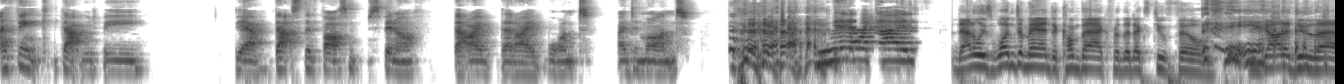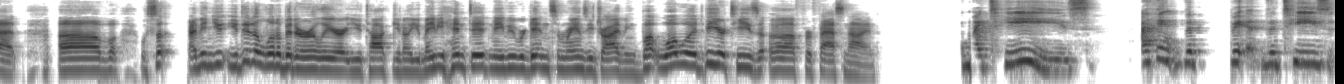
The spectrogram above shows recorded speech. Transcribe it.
I think that would be, yeah, that's the fast spin off that I, that I want. I demand. You hear that, guys? Nathalie's one demand to come back for the next two films. Yeah. You got to do that. Um, so, I mean, you, you did a little bit earlier. You talked, you know, you maybe hinted, maybe we're getting some Ramsey driving, but what would be your tease uh, for Fast Nine? my tease i think the the tease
